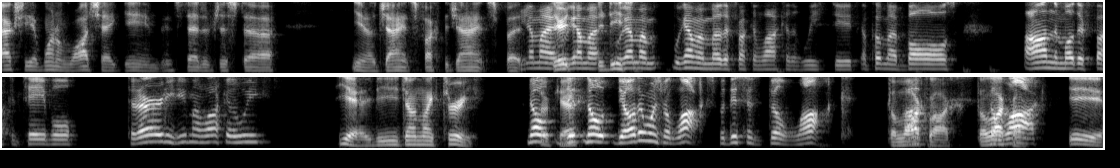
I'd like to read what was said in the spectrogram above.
actually want to watch that game instead of just uh, you know, Giants. Fuck the Giants. But We got my, we got my, we got my, we got my motherfucking lock of the week, dude. I put my balls on the motherfucking table. Did I already do my lock of the week? yeah, you done like three. No, okay. the, no, the other ones were locks, but this is the lock. The lock, lock, the The lock, lock. Yeah.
